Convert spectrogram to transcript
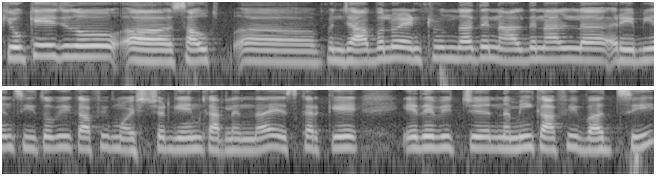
ਕਿਉਂਕਿ ਜਦੋਂ ਸਾਊਥ ਪੰਜਾਬ ਵੱਲੋਂ ਐਂਟਰ ਹੁੰਦਾ ਤੇ ਨਾਲ ਦੇ ਨਾਲ ਅਰੇਬੀਅਨ ਸੀ ਤੋਂ ਵੀ ਕਾਫੀ ਮੋਇਸਚਰ ਗੇਨ ਕਰ ਲੈਂਦਾ ਹੈ। ਇਸ ਕਰਕੇ ਇਹਦੇ ਵਿੱਚ ਨਮੀ ਕਾਫੀ ਵੱਧ ਸੀ।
